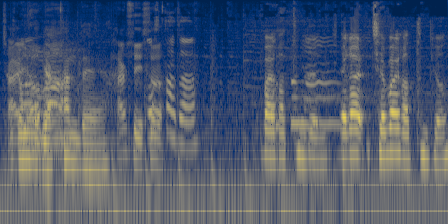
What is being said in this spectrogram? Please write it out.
자 너무 여봐 약한데. 할 수 있어 버스 타자. 제발 같은 편. 제발 제발 같은 편.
